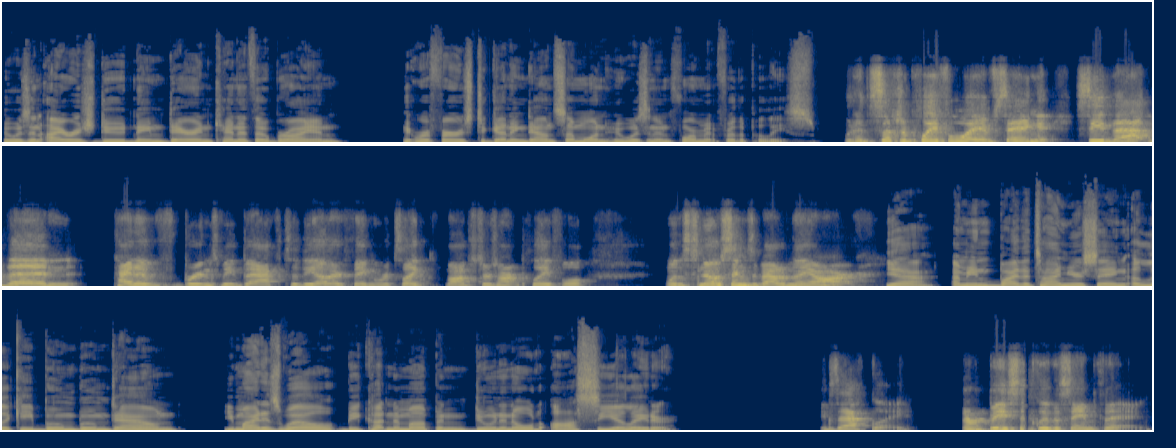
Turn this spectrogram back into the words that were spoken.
who is an Irish dude named Darren Kenneth O'Brien, It refers to gunning down someone who was an informant for the police. But it's such a playful way of saying it. See, that then kind of brings me back to the other thing where it's like mobsters aren't playful. When Snow sings about them, they are. Yeah. I mean, by the time you're saying a licky boom boom down, you might as well be cutting them up and doing an old ah see ya later. Exactly. They're basically the same thing.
